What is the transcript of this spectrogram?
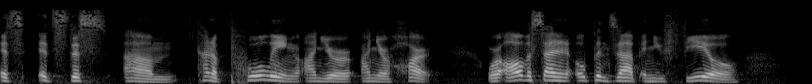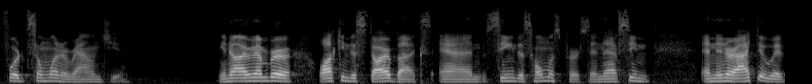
It's, it's this um, kind of pulling on your, on your heart where all of a sudden it opens up and you feel for someone around you. You know, I remember walking to Starbucks and seeing this homeless person, and I've seen and interacted with,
